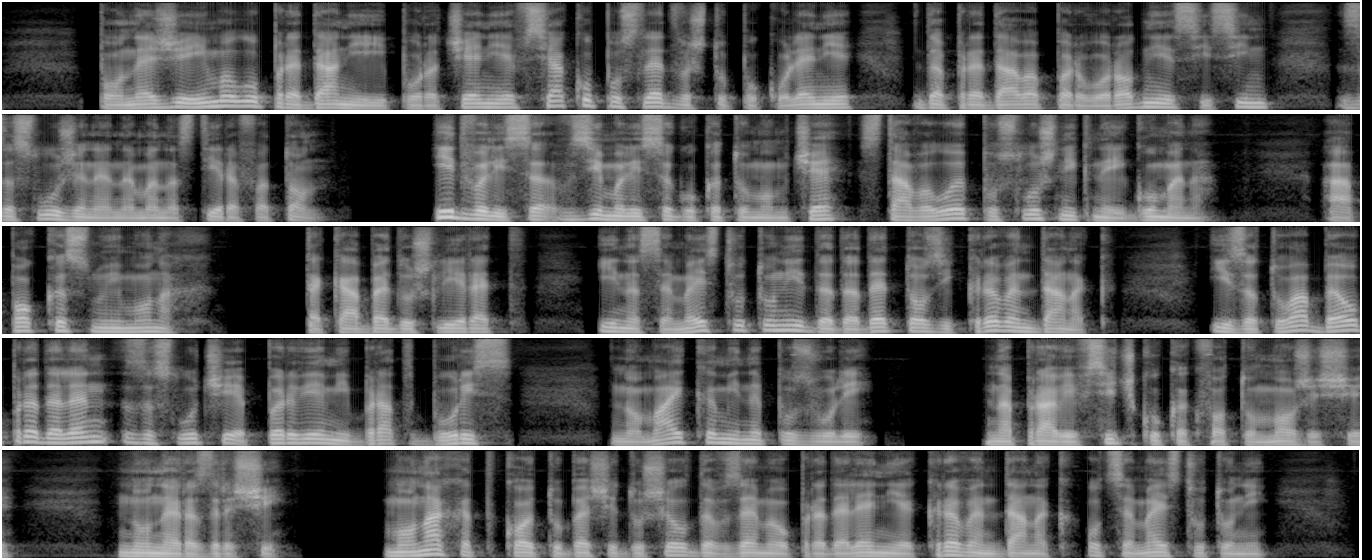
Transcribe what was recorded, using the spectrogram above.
понеже е имало предание и поръчение всяко последващо поколение да предава първородния си син за служене на манастира в Атон. Идвали са, взимали са го като момче, ставало е послушник на игумена, а по-късно и монах. Така бе дошли ред и на семейството ни да даде този кръвен данък, и за това бе определен за случая първия ми брат Борис, но майка ми не позволи. Направи всичко каквото можеше, но не разреши. Монахът, който беше дошъл да вземе определения кръвен данък от семейството ни,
